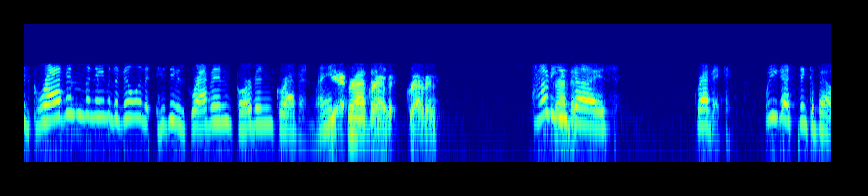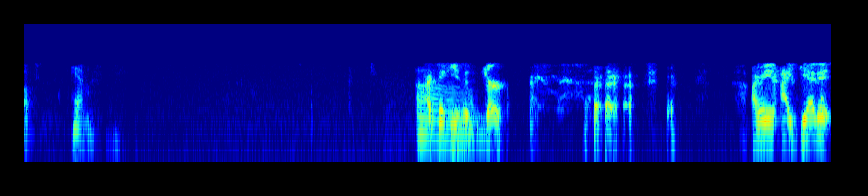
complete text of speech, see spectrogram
Is Gravin the name of the villain? His name is Gravin, Garvin, Gravin, right? Yeah, Grab it. grab. How do you guys, Gravik? What do you guys think about him? I think he's a Um, jerk. I mean, I get it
